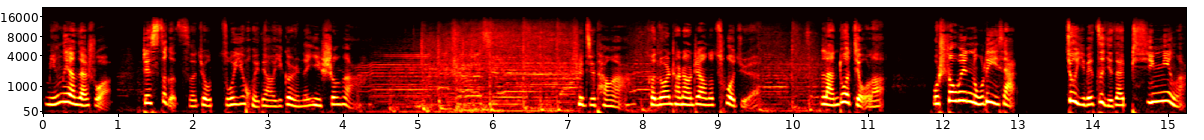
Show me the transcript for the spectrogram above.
明天再说。这四个词就足以毁掉一个人的一生啊！吃鸡汤啊！很多人常常这样的错觉，懒惰久了，我稍微努力一下，就以为自己在拼命啊。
